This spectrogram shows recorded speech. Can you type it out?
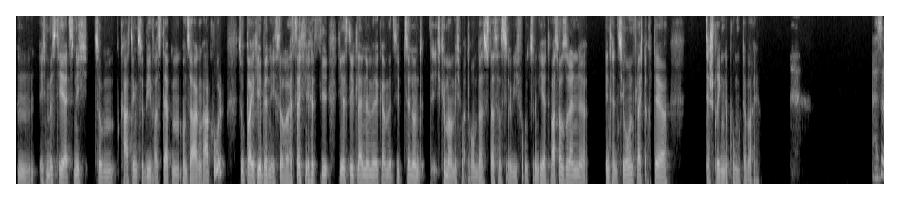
hm, ich müsste jetzt nicht zum Casting zu Viva steppen und sagen, ah cool, super, hier bin ich so, weißt du, hier ist die, hier ist die kleine Milka mit 17 und ich kümmere mich mal darum, dass, dass das irgendwie funktioniert. Was war so deine Intention, vielleicht auch der, der springende Punkt dabei? Also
